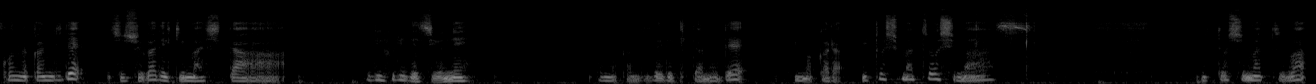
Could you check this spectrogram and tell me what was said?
こんな感じで刺繍ができました。フリフリですよね。こんな感じでできたので今から糸始末をします。糸始末は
